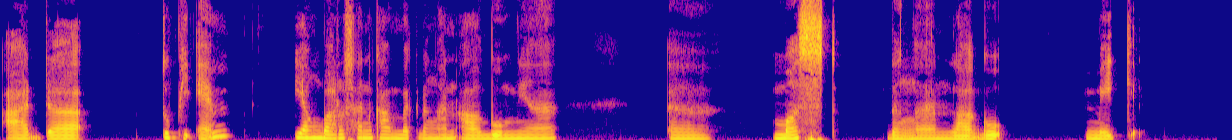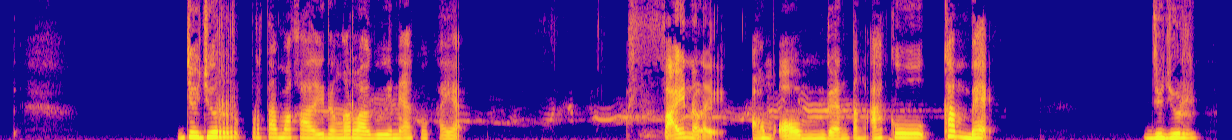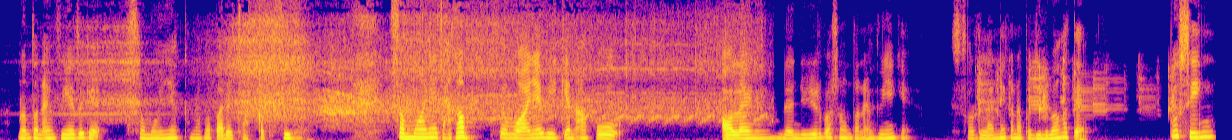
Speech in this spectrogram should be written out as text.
Ada 2PM yang barusan comeback dengan albumnya uh, Must dengan lagu Make It jujur pertama kali denger lagu ini aku kayak finally om-om ganteng aku comeback jujur nonton MV-nya tuh kayak semuanya kenapa pada cakep sih? Semuanya cakep semuanya bikin aku oleng. Dan jujur pas nonton MV-nya kayak storyline-nya kenapa gini banget ya? Pusing.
